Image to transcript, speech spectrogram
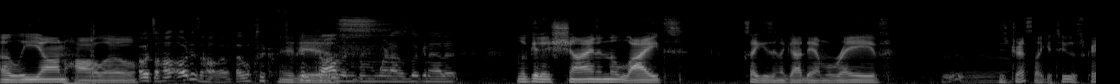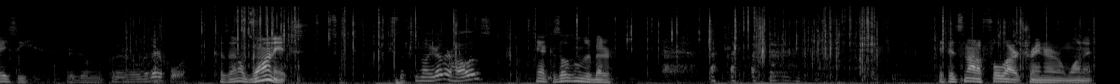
a Leon Holo. Oh, it's a hol- oh, it is a holo. That looks like a freaking common from when I was looking at it. Look at it shine in the light. Looks like he's in a goddamn rave. Ooh. He's dressed like it too. It's crazy. What are you doing putting it over there for? Cause I don't want it. Switching all your other holos? Yeah, cause those ones are better. If it's not a full art trainer, I don't want it.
